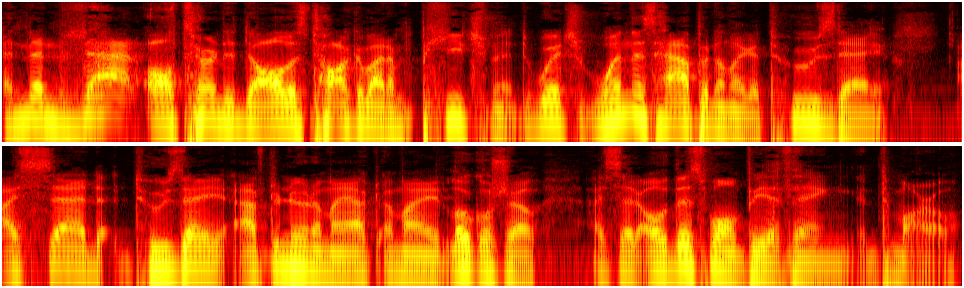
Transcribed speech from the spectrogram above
And then that all turned into all this talk about impeachment. Which, when this happened on like a Tuesday, I said Tuesday afternoon on my on my local show, I said, "Oh, this won't be a thing tomorrow."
